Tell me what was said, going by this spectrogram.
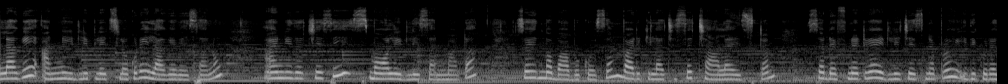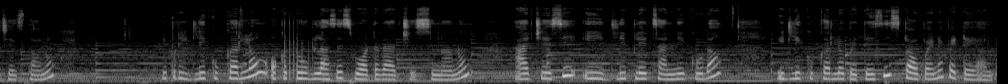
అలాగే అన్ని ఇడ్లీ ప్లేట్స్లో కూడా ఇలాగే వేశాను. అండ్ ఇది వచ్చేసి స్మాల్ ఇడ్లీస్ అనమాట సో ఇది మా బాబు కోసం. వాడికి ఇలా చేస్తే చాలా ఇష్టం. సో డెఫినెట్గా ఇడ్లీ చేసినప్పుడు ఇది కూడా చేస్తాను. ఇప్పుడు ఇడ్లీ కుక్కర్లో ఒక టూ గ్లాసెస్ వాటర్ యాడ్ చేస్తున్నాను. యాడ్ చేసి ఈ ఇడ్లీ ప్లేట్స్ అన్నీ కూడా ఇడ్లీ కుక్కర్లో పెట్టేసి స్టవ్ పైన పెట్టేయాలి.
